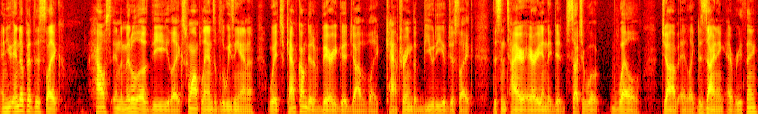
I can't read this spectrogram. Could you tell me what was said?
And you end up at this like house in the middle of the like swamplands of Louisiana, which Capcom did a very good job of like capturing the beauty of just like this entire area and they did such a well, well job at like designing everything.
